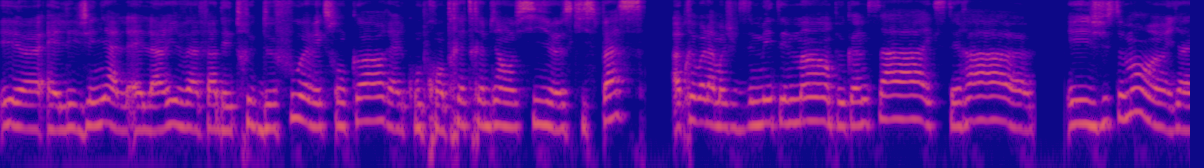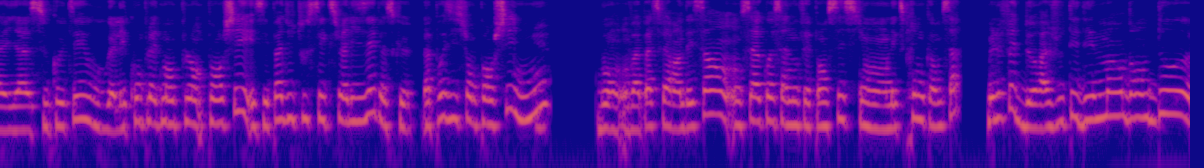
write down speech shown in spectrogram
Et euh, elle est géniale. Elle arrive à faire des trucs de fou avec son corps. Elle comprend très très bien aussi ce qui se passe. Après voilà, moi je lui disais mets tes mains un peu comme ça, etc. Et justement, il y a, y a ce côté où elle est complètement penchée et c'est pas du tout sexualisé parce que la position penchée, nue, Bon, on va pas se faire un dessin, on sait à quoi ça nous fait penser si on l'exprime comme ça. Mais le fait de rajouter des mains dans le dos,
